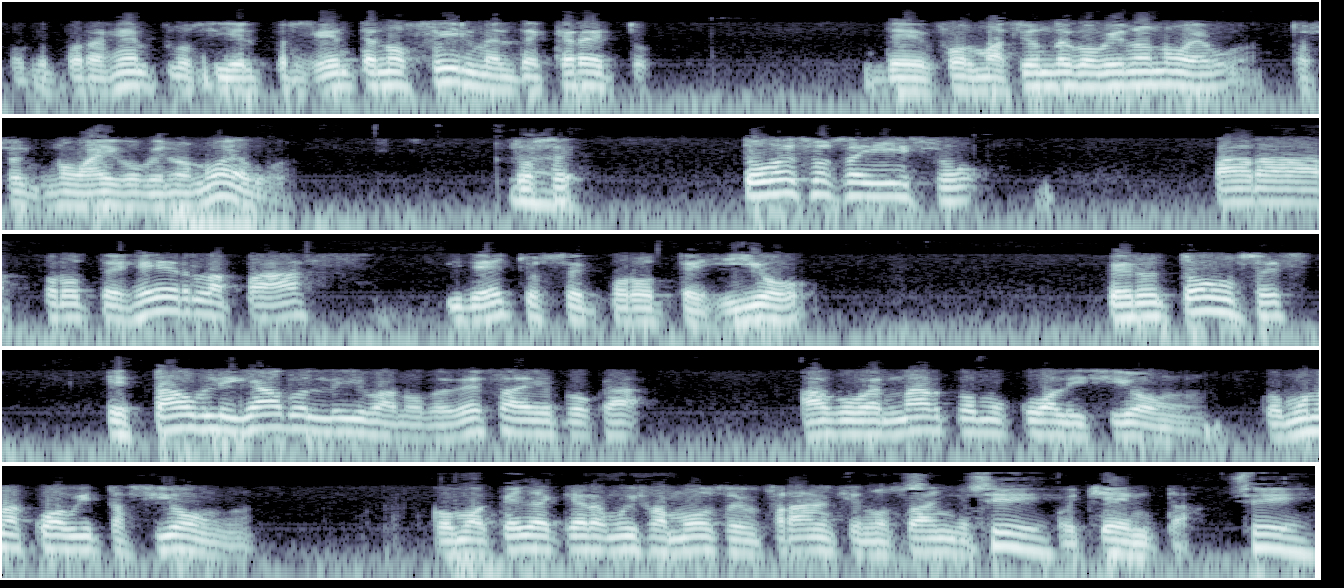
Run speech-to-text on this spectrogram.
Porque, por ejemplo, si el presidente no firma el decreto de formación de gobierno nuevo, entonces no hay gobierno nuevo. Entonces, todo eso se hizo para proteger la paz y de hecho se protegió. Pero entonces está obligado el Líbano desde esa época a gobernar como coalición, como una cohabitación como aquella que era muy famosa en Francia en los años 80. Sí.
